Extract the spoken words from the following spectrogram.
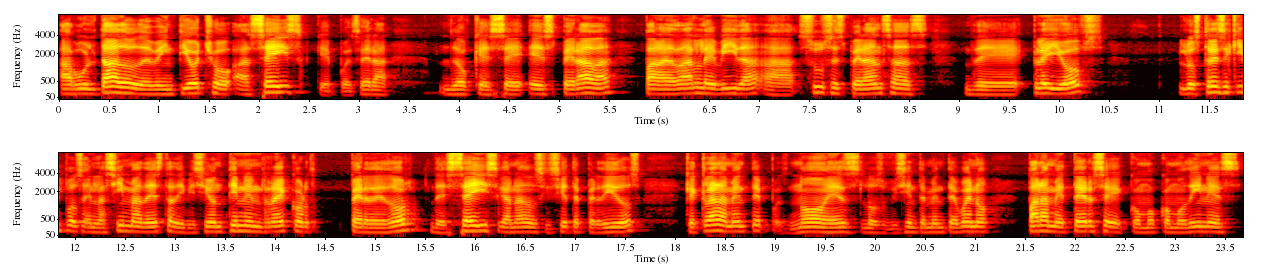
abultado de 28 a 6, que pues era lo que se esperaba para darle vida a sus esperanzas de playoffs. Los tres equipos en la cima de esta división tienen récord perdedor de 6 ganados y 7 perdidos, que claramente pues no es lo suficientemente bueno para meterse como comodines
